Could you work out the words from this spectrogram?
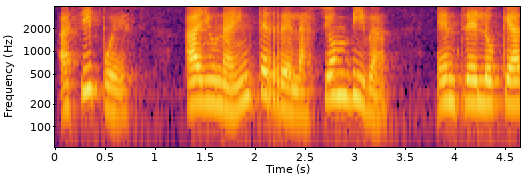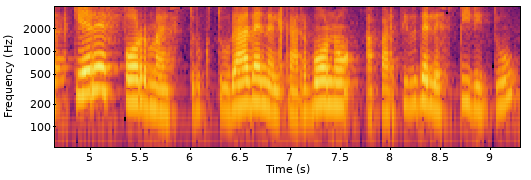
Así pues, hay una interrelación viva entre lo que adquiere forma estructurada en el carbono a partir del espíritu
